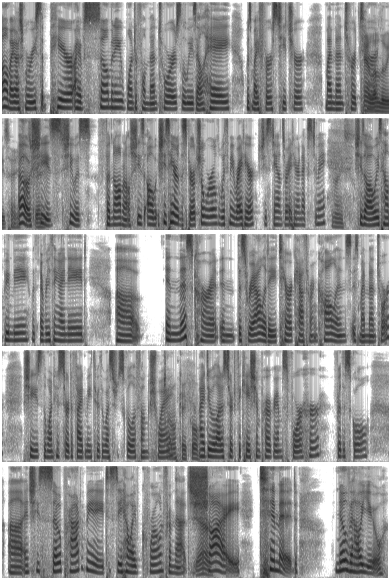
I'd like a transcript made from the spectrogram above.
Oh my gosh, Marisa Peer. I have so many wonderful mentors. Louise L. Hay was my first teacher, my mentor. Yeah, I love Louise. Hay. Oh, She's she's she was phenomenal. She's always she's here in the spiritual world with me right here. She stands right here next to me. nice. She's always helping me with everything I need. Uh, in this current, in this reality, Terah Kathryn Collins is my mentor. She's the one who certified me through the Western School of Feng Shui. Oh, okay, cool. I do a lot of certification programs for her for the school. Uh, and she's so proud of me to see how I've grown from that Yeah. shy, timid, no value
